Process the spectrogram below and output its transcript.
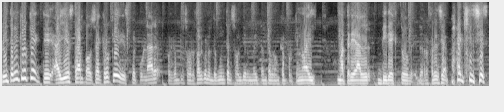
Y también creo que, que, ahí es trampa, o sea, creo que especular, por ejemplo, sobre Falcon de Winter Soldier no hay tanta bronca porque no hay material directo de, referencia. Para quien si es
